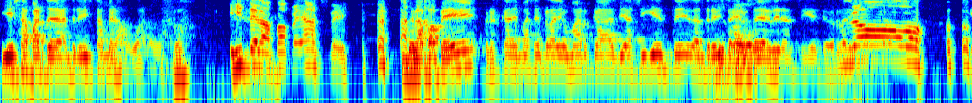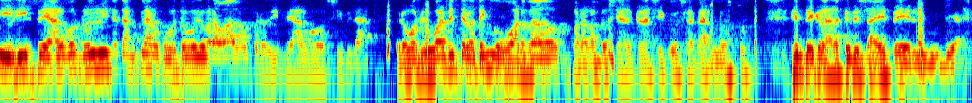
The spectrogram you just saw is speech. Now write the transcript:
y esa parte de la entrevista me la guardo. Y te la papeaste. Me la papeé, pero es que además en Radio Marca al día siguiente, la entrevista, que no sabía que era el siguiente, Radio ¡No! Marca, y dice algo, no lo dice tan claro como tengo yo grabado, pero dice algo similar. Pero bueno, igualmente lo tengo guardado para cuando sea el clásico sacarlo en declaraciones a F en el Mundial.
